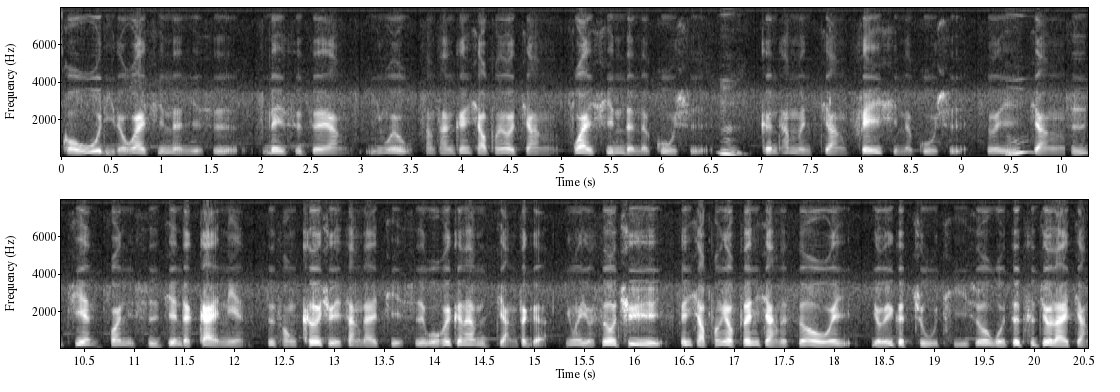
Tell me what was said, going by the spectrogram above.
狗屋里的外星人也是类似这样，因为常常跟小朋友讲外星人的故事，嗯，跟他们讲飞行的故事，所以讲时间，关于时间的概念是从科学上来解释。我会跟他们讲这个，因为有时候去跟小朋友分享的时候，我会有一个主题，说我这次就来讲。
